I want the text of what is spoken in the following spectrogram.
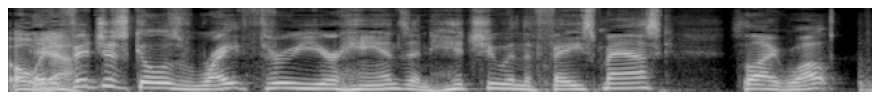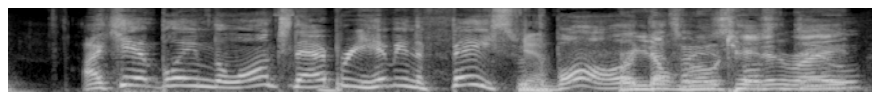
Oh, and yeah. if it just goes right through your hands and hits you in the face mask, it's like, well, I can't blame the long snapper. He hit me in the face with Yeah. the ball. Or Like, you that's don't what you're rotate supposed it to right. do.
